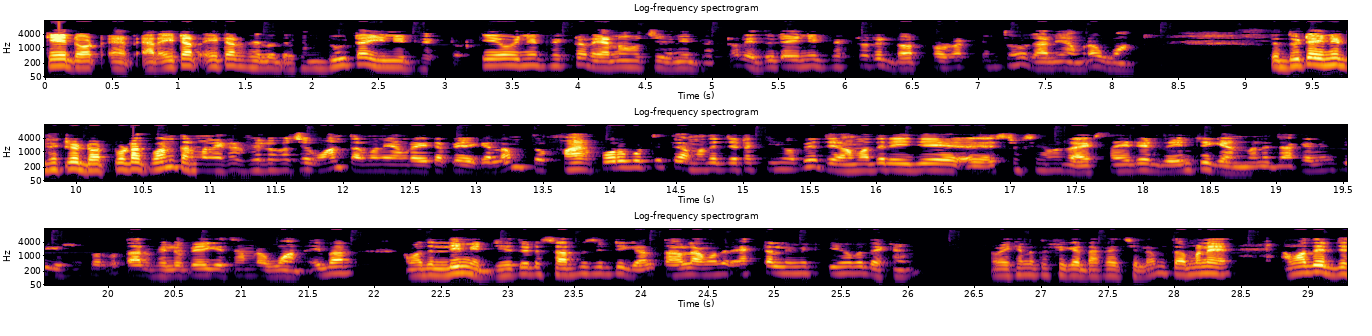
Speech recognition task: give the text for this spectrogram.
কে ডট এন আর এটার এটার ভ্যালু দেখেন, দুইটা ইউনিট ভেক্টর কে ও ইউনিট ভেক্টর এনও হচ্ছে ইউনিট ভেক্টর এই দুইটা ইউনিট ভেক্টরের ডট প্রোডাক্ট কিন্তু জানি আমরা ওয়ান তো দুইটা unit vector dot product one তার মানে এটার ভ্যালু হচ্ছে ওয়ান তার মানে আমরা এটা পেয়ে গেলাম। তো পরবর্তীতে আমাদের যেটা কি হবে, যে আমাদের এই যে ইনস্ট্রাকশন রাইট সাইডের যে ইন্টিগ্রান্ড মানে যাকে আমি ইন্টিগ্রেশন করব, তার ভ্যালু পেয়ে গেছে আমরা ওয়ান এবার আমাদের লিমিট যেহেতু এটা সারফেস ইন্টিগ্রাল তাহলে আমাদের একটা লিমিট কি হবে দেখেন। আমি এখানে তো ফিগার দেখাইছিলাম। তার মানে আমাদের যে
